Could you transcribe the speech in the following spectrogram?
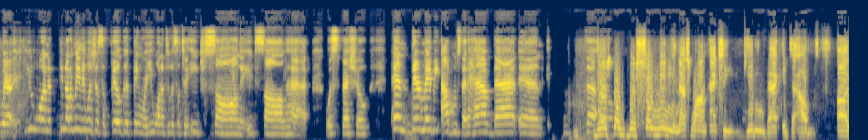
where you wanted, you know what I mean? It was just a feel good thing where you wanted to listen to each song and each song had was special. And there may be albums that have that and the, there's um, so there's so many and that's why I'm actually getting back into albums. Uh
